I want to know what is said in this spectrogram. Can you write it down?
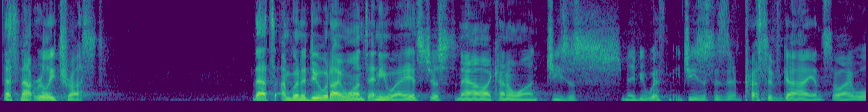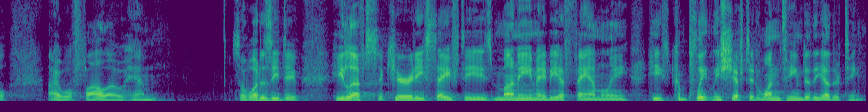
that's not really trust. That's, I'm going to do what I want anyway. It's just now I kind of want Jesus maybe with me. Jesus is an impressive guy, and so I will, I will follow him. So, what does he do? He left security, safeties, money, maybe a family. He completely shifted one team to the other team.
